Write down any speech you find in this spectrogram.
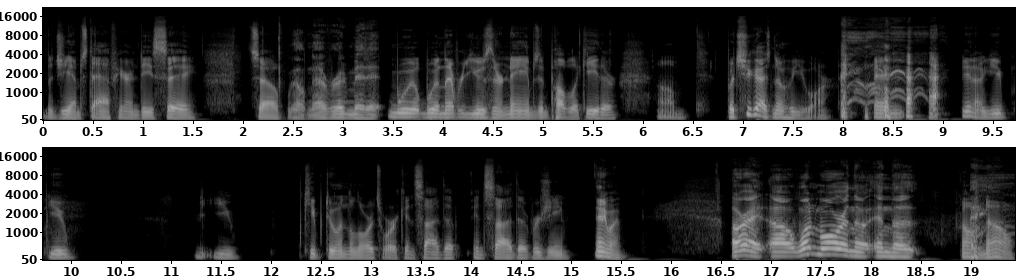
the GM staff here in DC, so they'll never admit it. We'll we'll never use their names in public either. Um, but you guys know who you are, and you know you you you keep doing the Lord's work inside the inside the regime. Anyway, all right uh, one more in the in the oh no,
